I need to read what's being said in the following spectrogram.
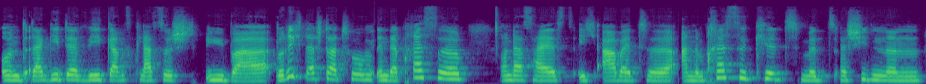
Und da geht der Weg ganz klassisch über Berichterstattung in der Presse. Und das heißt, ich arbeite an einem Pressekit mit verschiedenen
